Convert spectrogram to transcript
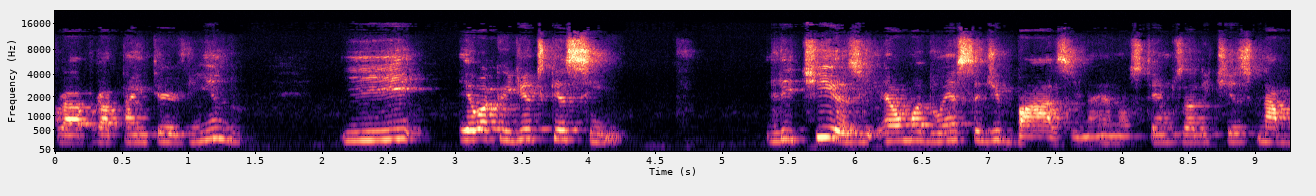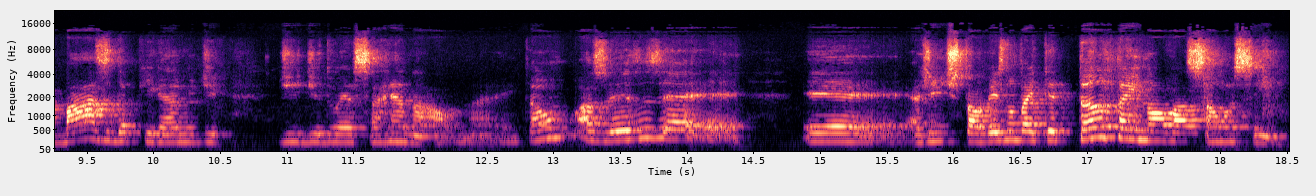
estar tá intervindo. E eu acredito que, assim, litíase é uma doença de base, né? Nós temos a litíase na base da pirâmide de, de doença renal, né? Então, às vezes, é, é, a gente talvez não vai ter tanta inovação assim,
